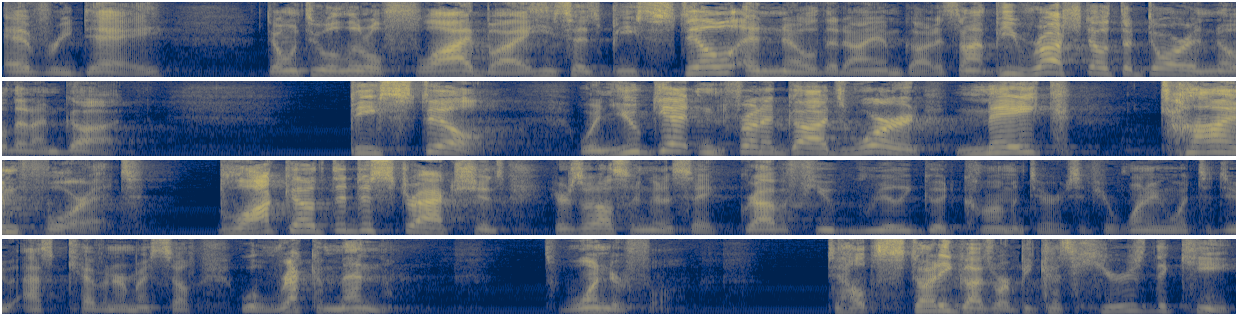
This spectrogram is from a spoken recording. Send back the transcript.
every day. Don't do a little flyby. He says, Be still and know that I am God. It's not be rushed out the door and know that I'm God. Be still. When you get in front of God's word, make time for it. Block out the distractions. Here's what else I'm going to say grab a few really good commentaries. If you're wondering what to do, ask Kevin or myself. We'll recommend them. It's wonderful to help study God's word because here's the key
